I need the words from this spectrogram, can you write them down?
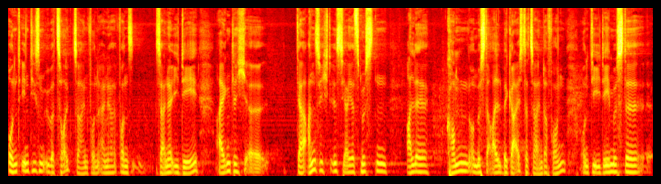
und in diesem Überzeugtsein von, einer, von seiner Idee eigentlich äh, der Ansicht ist, ja, jetzt müssten alle kommen und müsste alle begeistert sein davon und die Idee müsste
